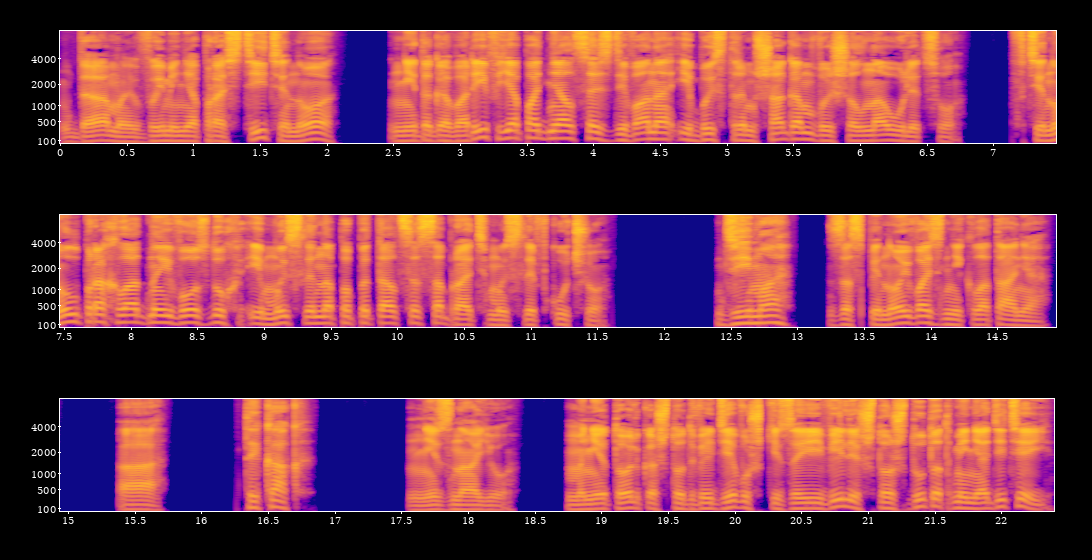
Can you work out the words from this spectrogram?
Дамы, вы меня простите, но... Не договорив, я поднялся с дивана и быстрым шагом вышел на улицу. Втянул прохладный воздух и мысленно попытался собрать мысли в кучу. «Дима!» — за спиной возникла Таня. «А, ты как?» «Не знаю. Мне только что две девушки заявили, что ждут от меня детей,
